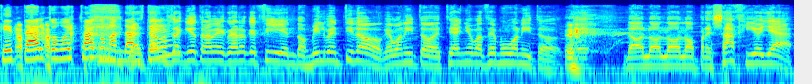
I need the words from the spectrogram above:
¿Qué tal? ¿Cómo está, Ya comandante? estamos aquí otra vez, claro que sí, en 2022. Qué bonito. Este año va a ser muy bonito. Eh, lo, lo, lo, lo presagio ya.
